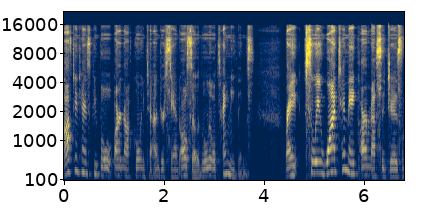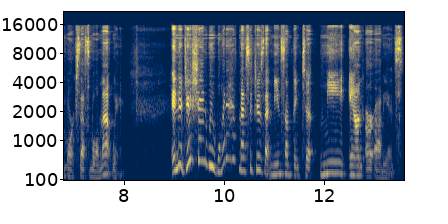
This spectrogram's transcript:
oftentimes people are not going to understand also, the little tiny things, right? So we want to make our messages more accessible in that way. In addition, we want to have messages that mean something to me and our audience.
